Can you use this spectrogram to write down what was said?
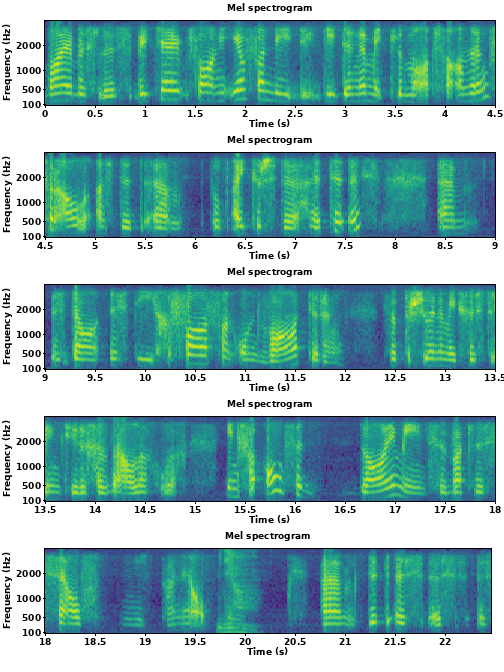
Baie beslis. Weet jy van een van die die, die dinge met klimaatsverandering veral as dit ehm um, tot uiterste hitte is ehm um, is daar is die gevaar van ontwatering vir persone met gestremthede geweldig hoog. En veral vir daai mense wat hulle self kan help. Ja. Ehm um, dit is is is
